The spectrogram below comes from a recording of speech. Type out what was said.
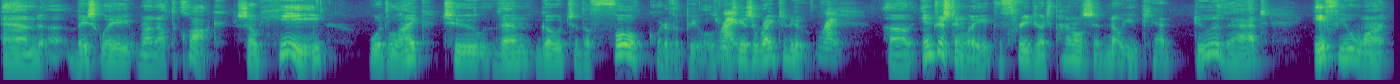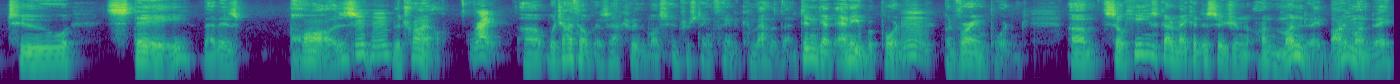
and uh, basically run out the clock. So he would like to then go to the full Court of Appeals, Right. which he has a right to do. right. Uh, interestingly, the three judge panel said, no, you can't do that if you want to stay, that is, pause Mm-hmm. the trial Right. Uh, which I thought was actually the most interesting thing to come out of that. Didn't get any reported, Mm. but very important. Um, so he's got to make a decision on Monday, by Monday,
